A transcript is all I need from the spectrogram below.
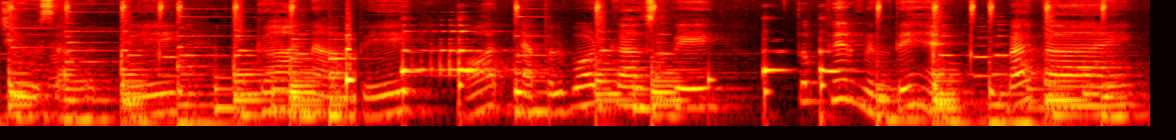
जियो सावन पे गाना पे और एप्पल पॉडकास्ट पे। तो फिर मिलते हैं। बाय बाय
